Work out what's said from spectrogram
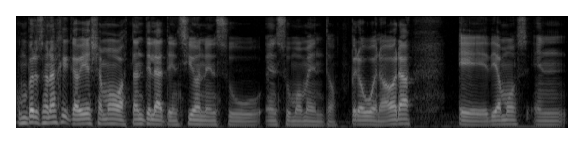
un personaje que había llamado bastante la atención en su, en su momento. Pero bueno, ahora, eh, digamos, en,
